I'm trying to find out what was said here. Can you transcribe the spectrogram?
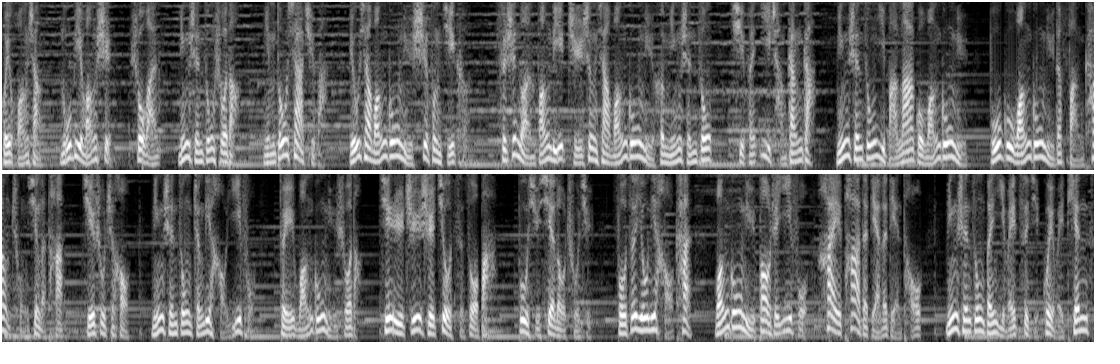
回皇上，奴婢王氏。”说完，明神宗说道：“你们都下去吧，留下王宫女侍奉即可。”此时暖房里只剩下王宫女和明神宗，气氛异常尴尬。明神宗一把拉过王宫女，不顾王宫女的反抗，宠幸了她。结束之后，明神宗整理好衣服，对王宫女说道：“今日之事就此作罢，不许泄露出去，否则有你好看。”王宫女抱着衣服，害怕的点了点头。明神宗本以为自己贵为天子，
